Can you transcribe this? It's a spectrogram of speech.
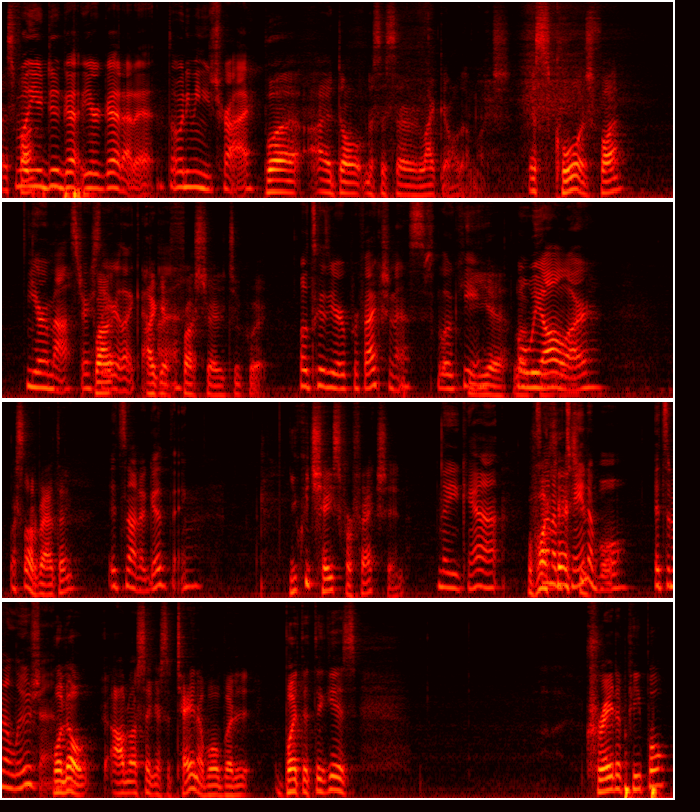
That's fun. Well, you do good. You're good at it. So what do you mean you try? but I don't necessarily like it all that much. It's cool. It's fun. You're a master, so But you're like I "Uh-uh." get frustrated too quick. Well, it's because you're a perfectionist, low key. Yeah, Well, low we all are. That's not a bad thing. It's not a good thing. You could chase perfection. No, you can't. It's Why not can't. It's an illusion. Well, no, I'm not saying it's attainable, but it, but the thing is, creative people,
